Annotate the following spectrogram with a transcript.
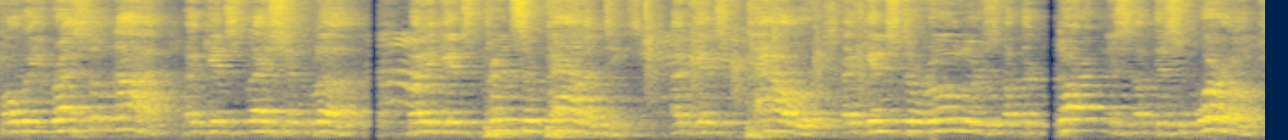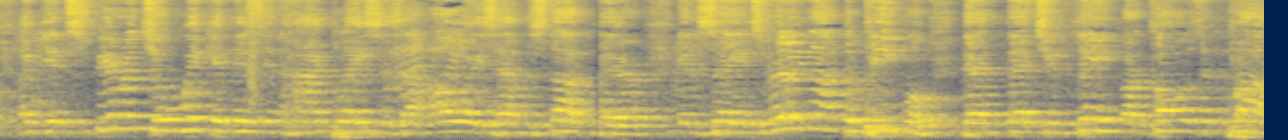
For we wrestle not against flesh and blood, but against principalities, against powers, against the rulers of the darkness of this world, against spiritual wickedness in high places. I always have to stop there and say it's really not the people that, that you think are causing problems.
